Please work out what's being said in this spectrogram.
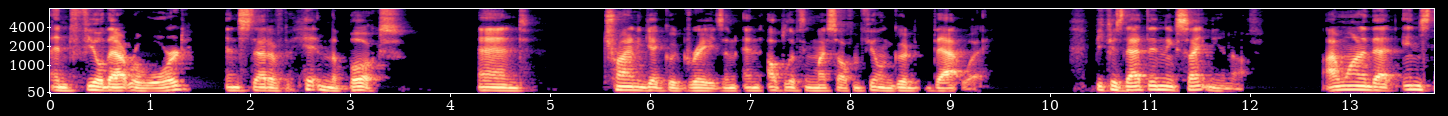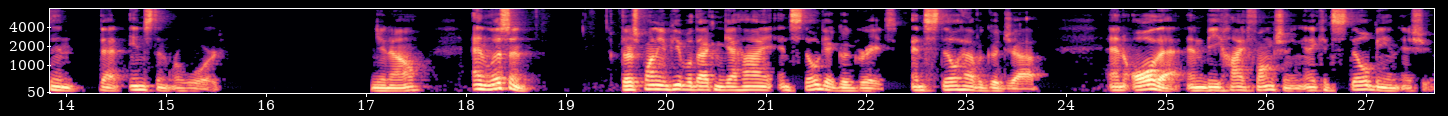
and feel that reward instead of hitting the books and trying to get good grades and, and uplifting myself and feeling good that way because that didn't excite me enough. I wanted that instant that instant reward you know? And listen, there's plenty of people that can get high and still get good grades and still have a good job and all that and be high functioning and it can still be an issue.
